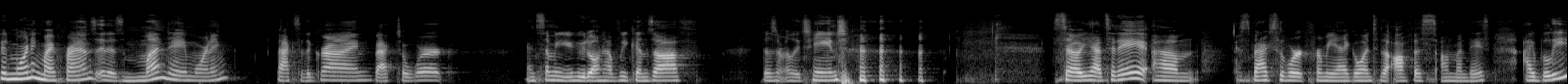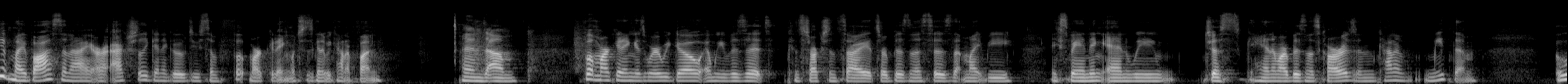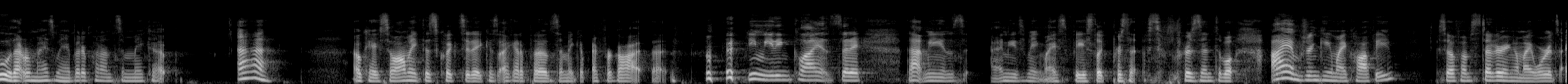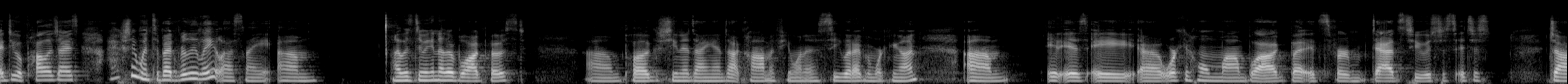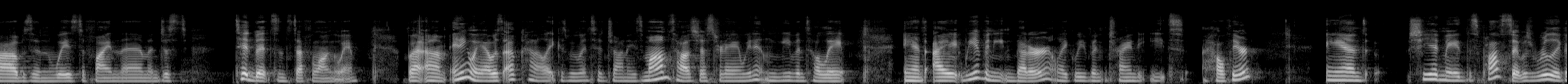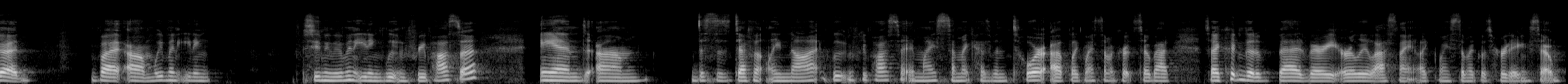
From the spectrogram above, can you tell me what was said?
Good morning, my friends. It is Monday morning. Back to the grind, back to work. And some of you who don't have weekends off, doesn't really change. so, yeah, today um, is back to the work for me. I go into the office on Mondays. I believe my boss and I are actually going to go do some foot marketing, which is going to be kind of fun. And um, foot marketing is where we go and we visit construction sites or businesses that might be expanding and we just hand them our business cards and kind of meet them. Oh, that reminds me, I better put on some makeup. Ah. Okay, so I'll make this quick today because I got to put on some makeup. I forgot that I'm going to be meeting clients today. That means I need to make my face look present- presentable. I am drinking my coffee. So if I'm stuttering on my words, I do apologize. I actually went to bed really late last night. Um, I was doing another blog post. Um, plug sheenadiane.com if you want to see what I've been working on. Um, it is a uh, work at home mom blog, but it's for dads too. It's just it's just jobs and ways to find them and just tidbits and stuff along the way. But um, anyway, I was up kind of late because we went to Johnny's mom's house yesterday and we didn't leave until late. And I we have been eating better, like we've been trying to eat healthier. And she had made this pasta. It was really good, but um, we've been eating. Excuse me, we've been eating gluten free pasta, and um, this is definitely not gluten free pasta, and my stomach has been tore up. Like my stomach hurts so bad. So I couldn't go to bed very early last night. Like my stomach was hurting. So,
